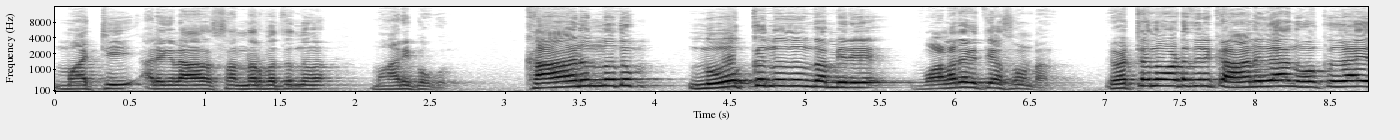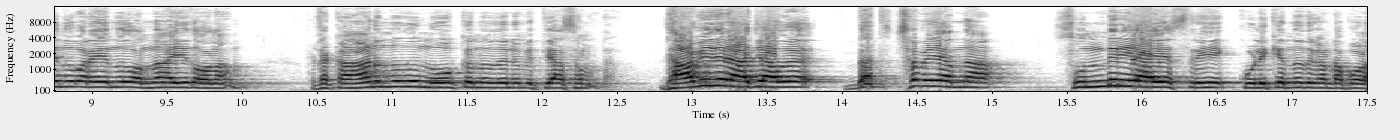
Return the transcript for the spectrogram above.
മാറ്റി അല്ലെങ്കിൽ ആ സന്ദർഭത്തിൽ നിന്ന് മാറിപ്പോകും. കാണുന്നതും നോക്കുന്നതും തമ്മിൽ വളരെ വ്യത്യാസമുണ്ട് ഒറ്റ നോട്ടത്തിൽ കാണുക നോക്കുക എന്ന് പറയുന്നത് ഒന്നായി തോന്നാം. പക്ഷെ കാണുന്നതും നോക്കുന്നതിനും വ്യത്യാസമുണ്ട് ദാവിദ് രാജാവ് ബത്സവ എന്ന സുന്ദരിയായ സ്ത്രീ കുളിക്കുന്നത് കണ്ടപ്പോൾ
